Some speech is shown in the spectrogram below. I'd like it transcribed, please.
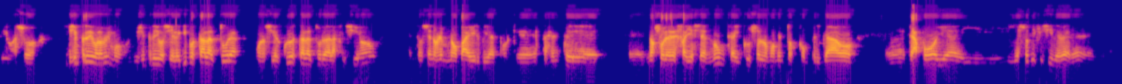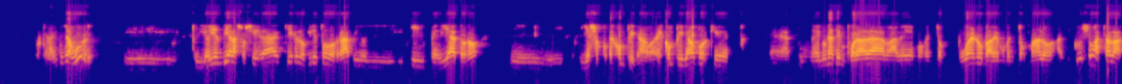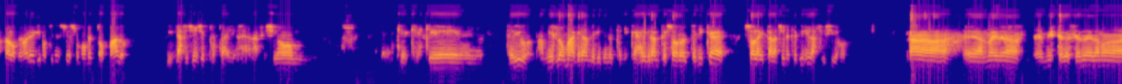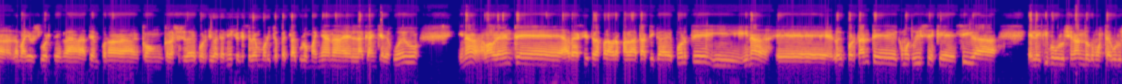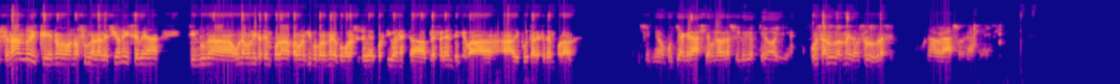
Digo, eso, yo siempre digo lo mismo, yo siempre digo, si el equipo está a la altura, bueno, si el club está a la altura de la afición, entonces nos, nos va a ir bien, porque esta gente eh, no suele desfallecer nunca, incluso en los momentos complicados eh, te apoya y, eso es difícil de ver, ¿eh? porque la gente se aburre. Y, y hoy en día la sociedad quiere lo quiere todo rápido y, inmediato, ¿no? Y, eso es complicado, es complicado porque eh, en una temporada va a haber momentos buenos, va a haber momentos malos, incluso hasta, hasta los mejores equipos tienen esos momentos malos. Y la afición siempre está ahí, o sea, la afición que, que, que te digo, a mí es lo más grande que tiene el tenis, que es el gran tesoro del tenis, que son las instalaciones que tiene la afición a eh, Almeida, el míster, desearle la, la mayor suerte en la temporada con, con la Sociedad Deportiva Técnica, que se ve un bonito espectáculo mañana en la cancha de juego. Y nada, amablemente agradecerte las palabras para la táctica de deporte y, nada, eh, lo importante, como tú dices, es que siga el equipo evolucionando como está evolucionando y que no, no surgan las lesiones y se vea sin duda una bonita temporada para un equipo palmero como la Sociedad Deportiva en esta preferente que va a disputar esta temporada señor. Muchas gracias. Un abrazo y que Dios te oiga. Un saludo, Almeida. Un saludo. Gracias. Un abrazo. Gracias.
